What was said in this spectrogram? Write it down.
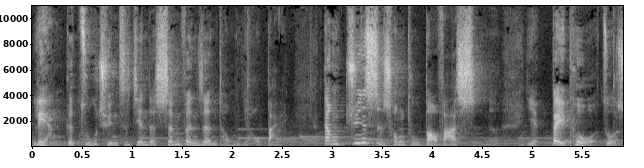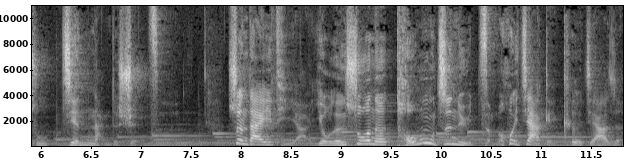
两个族群之间的身份认同摇摆。当军事冲突爆发时呢，也被迫做出艰难的选择。顺带一提啊，有人说呢，头目之女怎么会嫁给客家人？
